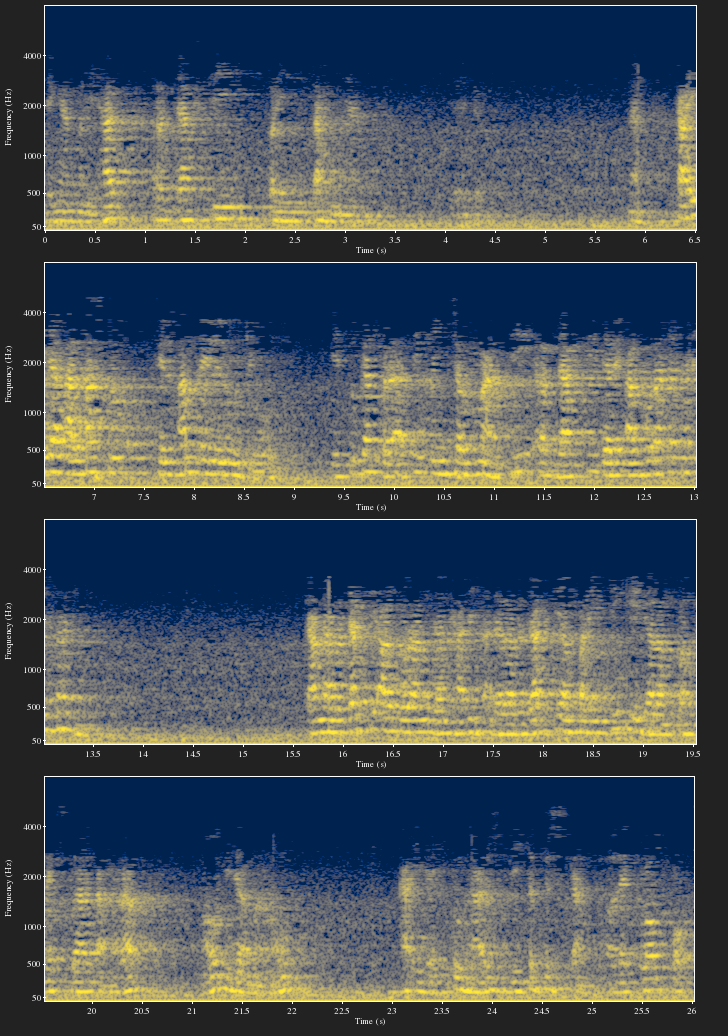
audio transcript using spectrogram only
dengan melihat redaksi perintahnya. Nah, kaidah al-aslu fil amri lil itu kan berarti mencermati redaksi dari Al-Quran dan hadis tadi. Karena redaksi Al-Quran dan hadis adalah redaksi yang paling tinggi dalam konteks bahasa Arab, mau tidak mau, kaidah itu harus dicetuskan oleh kelompok,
